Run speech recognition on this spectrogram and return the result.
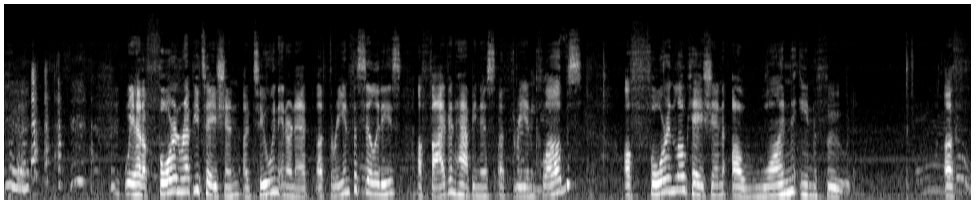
we had a four in reputation, a two in internet, a three in facilities, a five in happiness, a three in clubs, a four in location, a one in food, a th- People really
